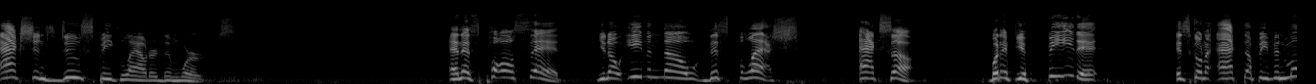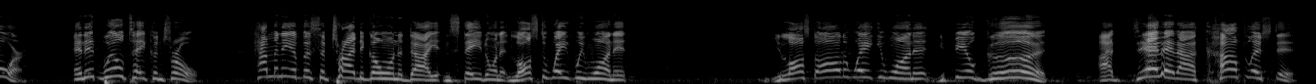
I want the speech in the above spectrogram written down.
Actions do speak louder than words. And as Paul said, you know, even though this flesh acts up, but if you feed it, it's going to act up even more and it will take control. How many of us have tried to go on a diet and stayed on it, lost the weight we wanted? You lost all the weight you wanted. You feel good. I did it. I accomplished it.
